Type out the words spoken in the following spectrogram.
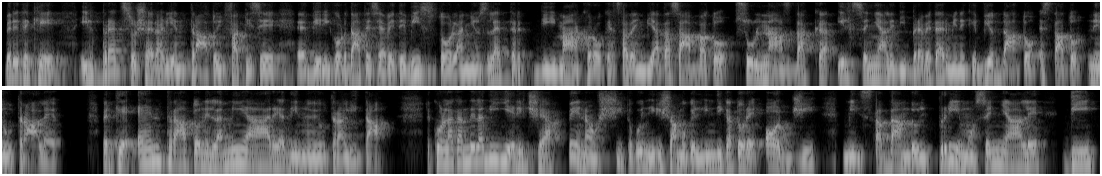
Vedete che il prezzo c'era rientrato, infatti se eh, vi ricordate, se avete visto la newsletter di macro che è stata inviata sabato, sul Nasdaq il segnale di breve termine che vi ho dato è stato neutrale. Perché è entrato nella mia area di neutralità. Con la candela di ieri c'è appena uscito, quindi diciamo che l'indicatore oggi mi sta dando il primo segnale di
